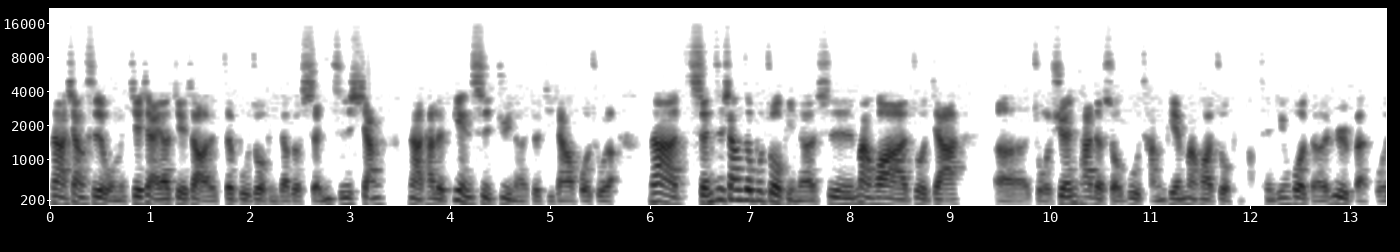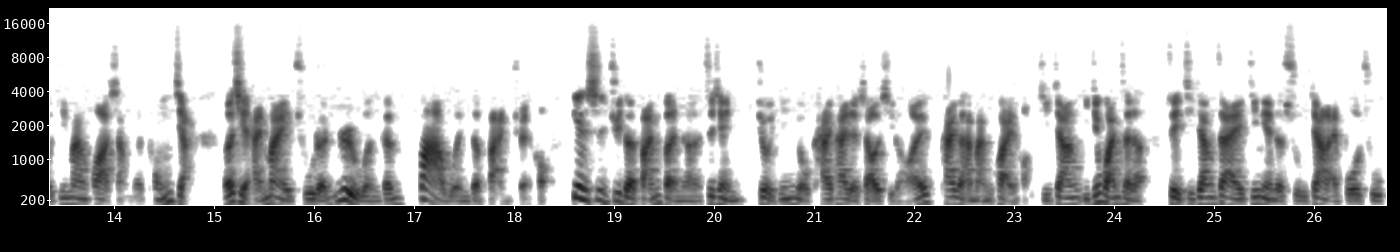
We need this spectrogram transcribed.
那像是我们接下来要介绍的这部作品叫做《神之乡》，那它的电视剧呢就即将要播出了。那《神之乡》这部作品呢是漫画作家呃左轩他的首部长篇漫画作品啊，曾经获得日本国际漫画赏的铜奖，而且还卖出了日文跟法文的版权哈。电视剧的版本呢之前就已经有开拍的消息了，哎，拍的还蛮快哈，即将已经完成了，所以即将在今年的暑假来播出。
